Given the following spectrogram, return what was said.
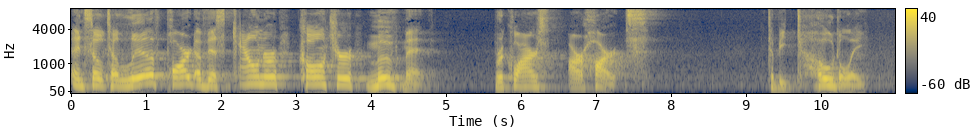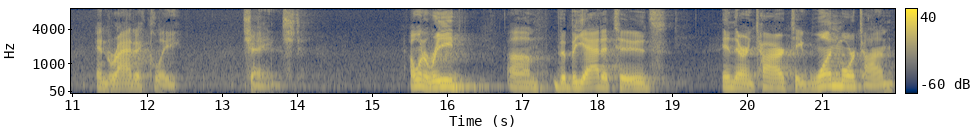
And so to live part of this counterculture movement requires our hearts to be totally and radically changed. I want to read um, the Beatitudes in their entirety one more time.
